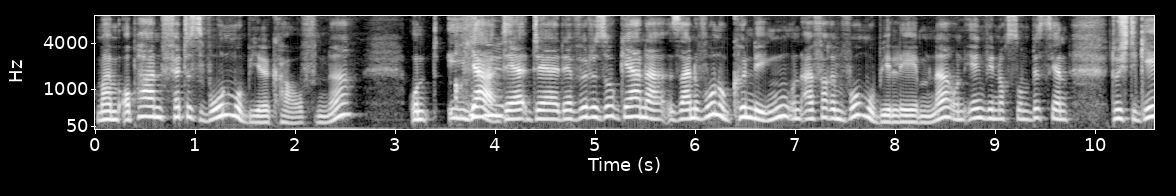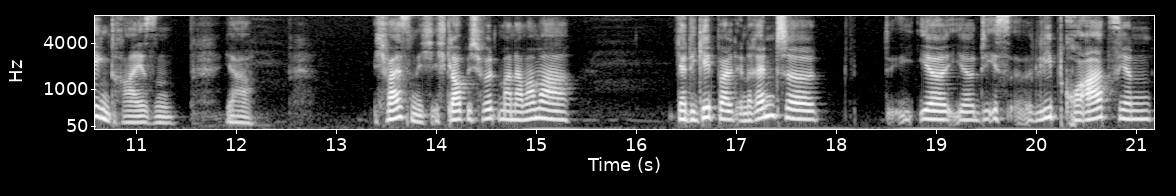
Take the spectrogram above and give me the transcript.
meinem Opa ein fettes Wohnmobil kaufen, ne? Und Ach, ja, der, der, der würde so gerne seine Wohnung kündigen und einfach im Wohnmobil leben, ne? Und irgendwie noch so ein bisschen durch die Gegend reisen ja, ich weiß nicht. Ich glaube, ich würde meiner Mama, ja, die geht bald in Rente. Ihr, ihr, die ist, liebt Kroatien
